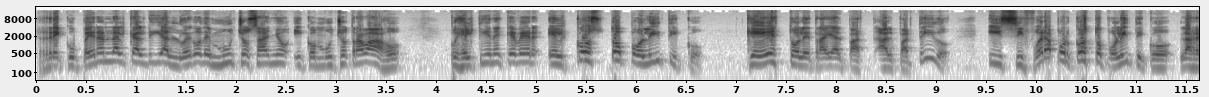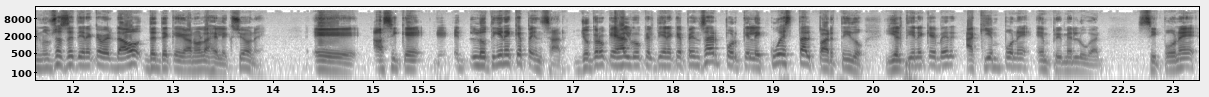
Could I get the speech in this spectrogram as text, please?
recuperan la alcaldía luego de muchos años y con mucho trabajo, pues él tiene que ver el costo político que esto le trae al, al partido. Y si fuera por costo político, la renuncia se tiene que haber dado desde que ganó las elecciones. Eh, así que eh, lo tiene que pensar. Yo creo que es algo que él tiene que pensar porque le cuesta al partido y él tiene que ver a quién pone en primer lugar. Si pone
